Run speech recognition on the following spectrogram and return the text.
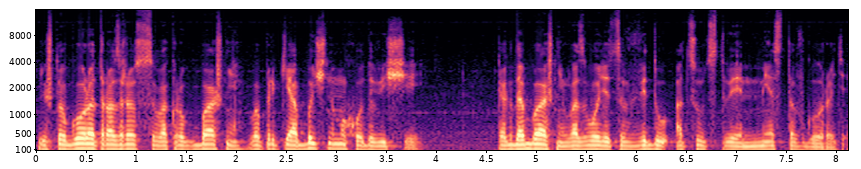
и что город разросся вокруг башни, вопреки обычному ходу вещей, когда башни возводятся ввиду отсутствия места в городе.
